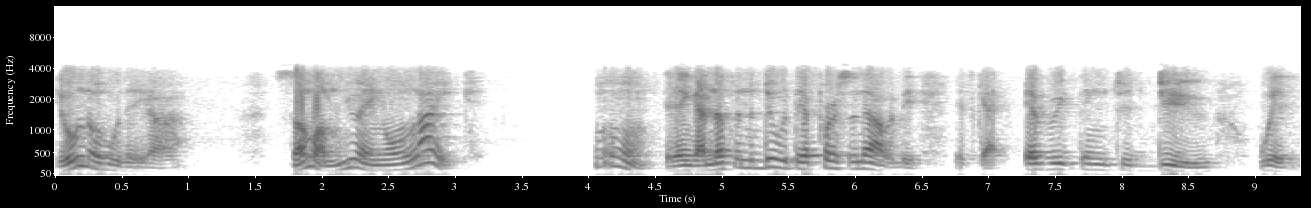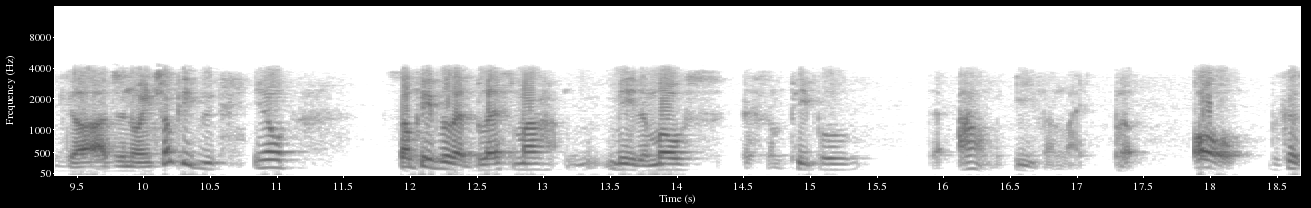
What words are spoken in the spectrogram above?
You'll know who they are. Some of them you ain't going to like. Mm, it ain't got nothing to do with their personality. It's got everything to do with God's anointing. Some people, you know, some people that bless my me the most are some people that I don't even like. But oh, because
